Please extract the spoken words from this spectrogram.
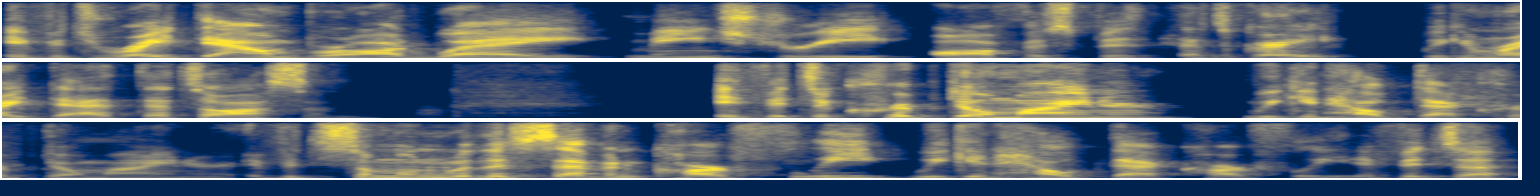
if it's right down Broadway, Main Street, office business, that's great. We can write that. That's awesome. If it's a crypto miner, we can help that crypto miner. If it's someone with a seven car fleet, we can help that car fleet. If it's a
